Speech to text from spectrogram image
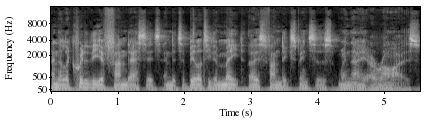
and the liquidity of fund assets and its ability to meet those fund expenses when they arise.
